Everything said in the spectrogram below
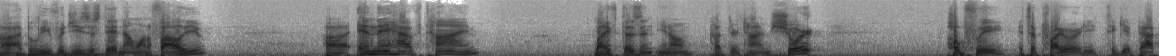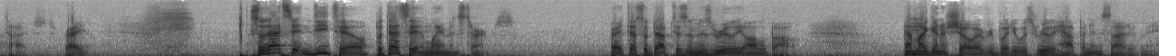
uh, I believe what Jesus did and I want to follow you, uh, and they have time life doesn't, you know, cut their time short, hopefully it's a priority to get baptized, right? So that's it in detail, but that's it in layman's terms. Right? That's what baptism is really all about. Am I going to show everybody what's really happened inside of me?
